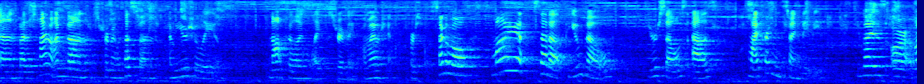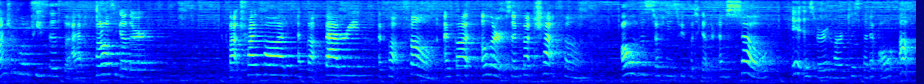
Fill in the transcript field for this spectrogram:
And by the time I'm done streaming with Esfand, I'm usually not feeling like streaming on my own channel. First of all. Second of all, my setup, you know yourselves as my Frankenstein baby. You guys are a bunch of little pieces that I have to put all together. I've got tripod, I've got battery, I've got phone, I've got alerts, I've got chat phone. All of this stuff needs to be put together. And so, it is very hard to set it all up.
